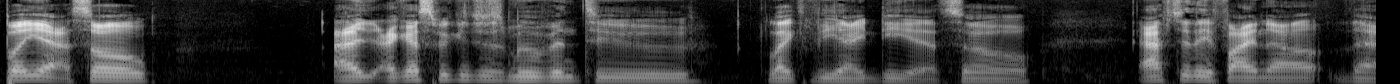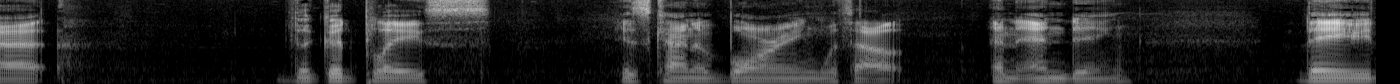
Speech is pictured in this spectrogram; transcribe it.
But yeah, so I, I guess we can just move into like the idea. So after they find out that the good place is kind of boring without an ending, they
